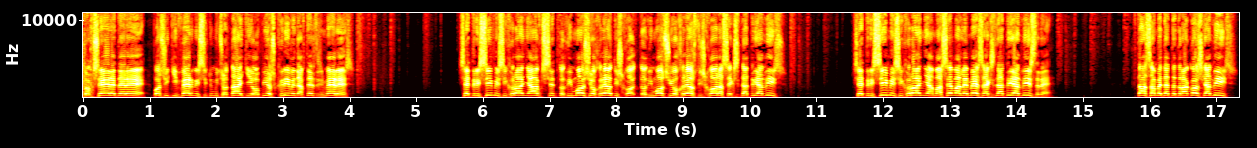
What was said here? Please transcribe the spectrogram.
Το ξέρετε ρε πως η κυβέρνηση του Μητσοτάκη ο οποίος κρύβεται αυτές τις μέρες σε 3,5 χρόνια αύξησε το δημόσιο, χρέος της, το δημόσιο χρέος της χώρας σε 63 δις. Σε 3,5 χρόνια μας έβαλε μέσα 63 δις ρε. Φτάσαμε τα 400 δις.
